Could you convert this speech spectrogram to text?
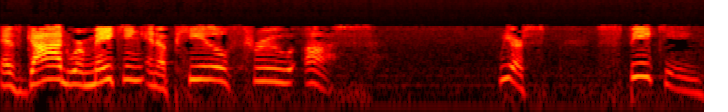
as God were making an appeal through us, we are speaking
